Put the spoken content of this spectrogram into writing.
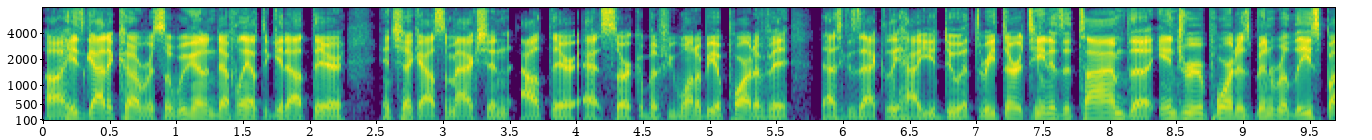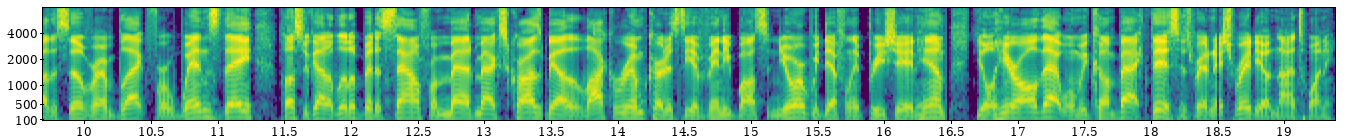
Uh, he's got it covered. So we're going to definitely have to get out there and check out some action out there at Circa. But if you want to be a part of it, that's exactly how you do it. 313 is the time. The injury report has been released by the Silver and Black for Wednesday. Plus, we got a little bit of sound from Mad Maxx Crosby out of the locker room, courtesy of Vinny Bonsignore. We definitely appreciate him. You'll hear all that when we come back. This is Raider Nation Radio 920.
